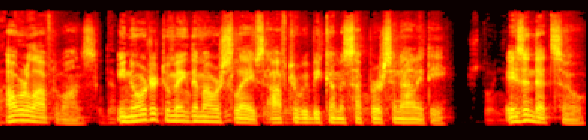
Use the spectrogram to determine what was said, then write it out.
our loved ones in order to make them our slaves after we become a subpersonality. Isn't that so?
